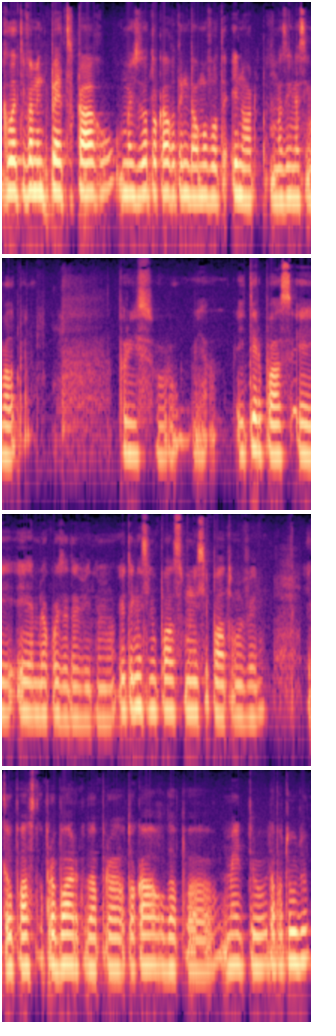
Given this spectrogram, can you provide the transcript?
relativamente perto de carro, mas de autocarro tenho que dar uma volta enorme, mas ainda assim vale a pena. Por isso, yeah. e ter passe é, é a melhor coisa da vida. Meu. Eu tenho assim um passe municipal, estão a ver? Aquele passe dá para barco, dá para autocarro, dá para metro, dá para tudo,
